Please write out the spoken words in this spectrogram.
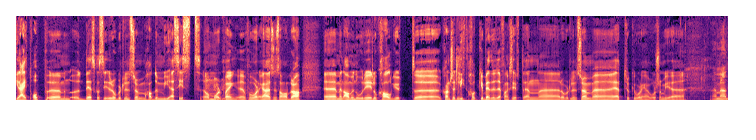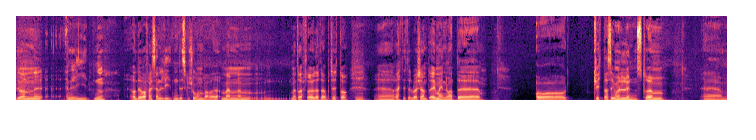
greit opp. men det skal si Robert Lundstrøm hadde mye assist og målpoeng for Vålerenga. Jeg syns han var bra. Eh, men Aminori, lokal gutt, kanskje litt hakket bedre defensivt enn Robert Lundstrøm. Jeg tror ikke Vålerenga går så mye Ja, vi hadde jo en, en liten Og det var faktisk en liten diskusjon, bare. Men um, vi drøfta jo dette her på Twitter eh, rett etter det ble kjent. Jeg mener jo at eh, å kvitte seg med Lundstrøm eh,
